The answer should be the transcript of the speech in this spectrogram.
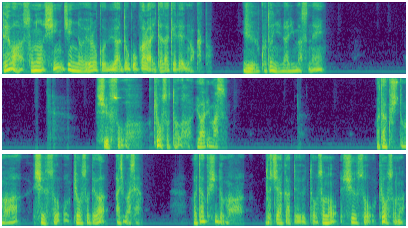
ではその信心の喜びはどこからいただけれるのかということになりますね。宗祖教祖と言われます。私どもは宗祖教祖ではありません。私どもはどちらかというとその宗祖教祖の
